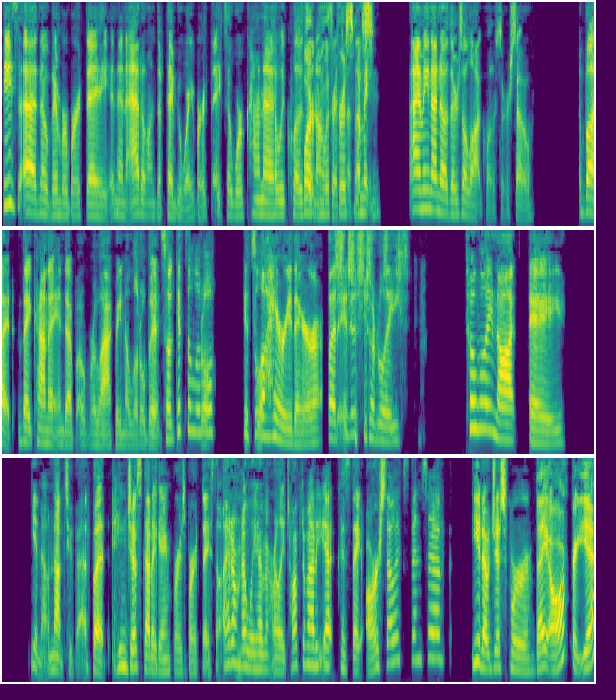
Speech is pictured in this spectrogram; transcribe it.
He's a November birthday and then Adeline's a February birthday. So we're kind of, we close in on with Christmas. I mean, I mean, I know there's a lot closer. So, but they kind of end up overlapping a little bit. So it gets a little, gets a little hairy there, but it is totally, totally not a, you know, not too bad. But he just got a game for his birthday. So I don't know. Mm-hmm. We haven't really talked about it yet because they are so expensive, you know, just for, They are, yeah.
